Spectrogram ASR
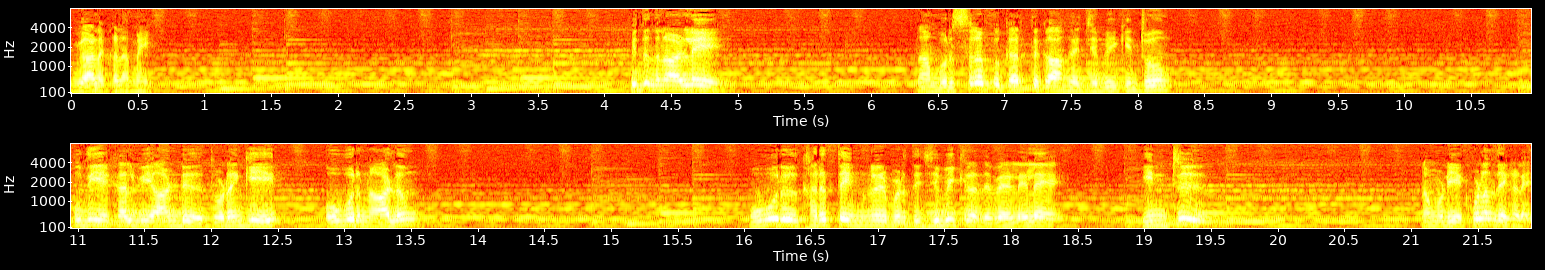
வியாழக்கிழமை. இந்த நாளிலே நாம் ஒரு சிறப்பு கருத்துக்காக ஜெபிக்கின்றோம். புதிய கல்வி ஆண்டு தொடங்கி ஒவ்வொரு நாளும் ஒவ்வொரு கருத்தை முன்னிலைப்படுத்தி ஜெபிக்கிற வேளையில இன்று நம்முடைய குழந்தைகளை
